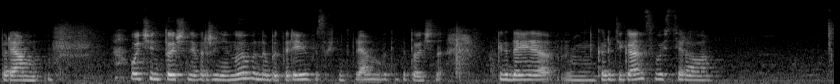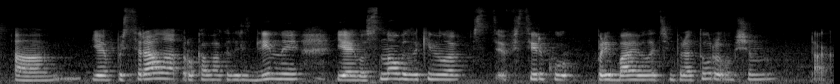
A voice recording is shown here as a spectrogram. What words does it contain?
прям очень точное выражение, ну его на батарее высохнет, прям вот это точно. Когда я кардиган свой стирала, а, я его постирала, рукава оказались длинные, я его снова закинула в стирку, прибавила температуру, в общем, так.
